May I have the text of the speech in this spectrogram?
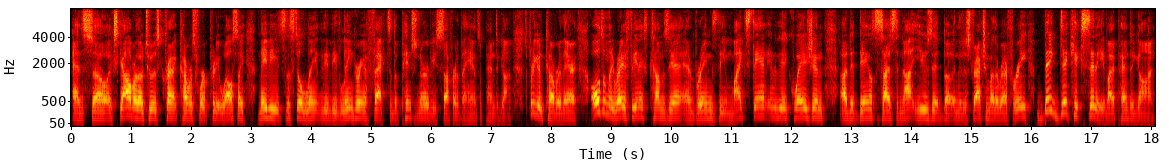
And so Excalibur, though, to his credit, covers for it pretty well, saying maybe it's the still the, the lingering effects of the pinched nerve he suffered at the hands of Pentagon. It's a pretty good cover there. Ultimately, Rey Fenix comes in and brings the mic stand into the equation. Uh, Daniels decides to not use it, but in the distraction by the referee, Big Dick Kick City by Pentagon.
